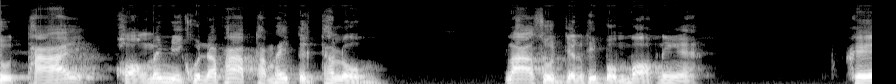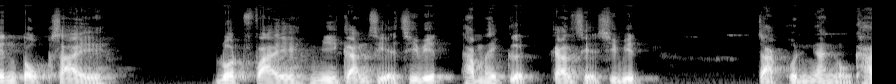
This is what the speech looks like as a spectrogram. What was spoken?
สุดท้ายของไม่มีคุณภาพทำให้ตึกถล่มล่าสุดอย่างที่ผมบอกนี่ไงเครนตกใส่ รถไฟมีการเสียชีวิตทำให้เกิดการเสียชีวิต จากผลงานของใคร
